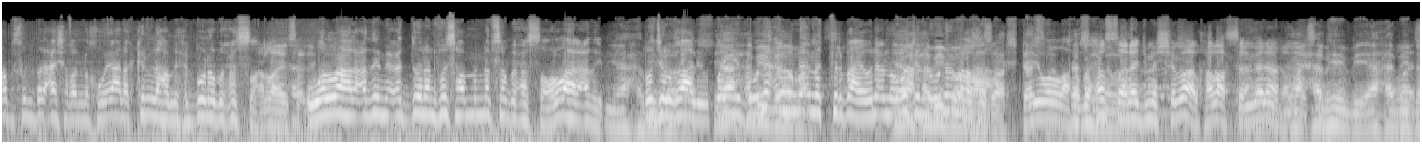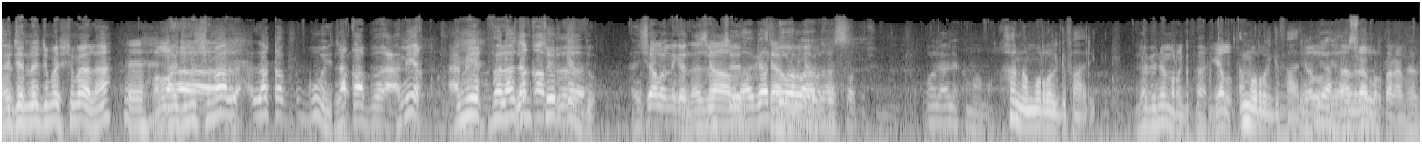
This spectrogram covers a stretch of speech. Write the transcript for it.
أبصم بالعشرة إن أخويانا كلهم يحبون أبو حصة. الله يسعدك. والله العظيم يعدون أنفسهم من نفس أبو حصة والله العظيم. يا حبيبي رجل غالي وطيب ونعم راس. نعم الترباية ونعم يا الرجل حبيبي ونعم والله الاخلاق الراس. إي والله. أبو حصة نجم الشمال خلاص سميناه يا حبيبي يا حبيبي. أجل نجم الشمال ها؟ والله نجم الشمال لقب قوي. لقب عميق. عميق فلازم تصير قده إن شاء الله نقدر إن شاء الله. لا قد كمل. والله. ولا عليكم أمر. خلنا نمر القفاري. نبي نمر قفاري يلا. نمر القفاري. يلا تامر أمر طال عمرك.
